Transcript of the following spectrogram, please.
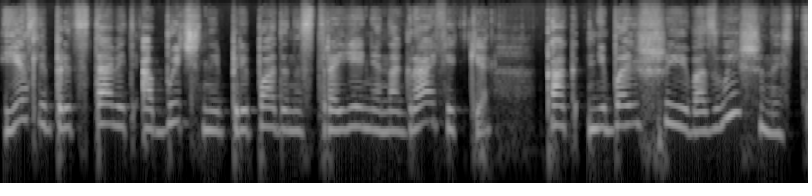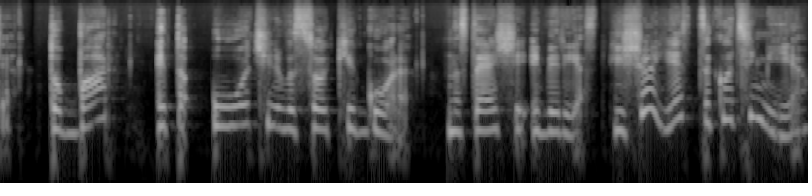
Если представить обычные перепады настроения на графике как небольшие возвышенности, то бар — это очень высокие горы, настоящий Эверест. Еще есть циклотемия.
